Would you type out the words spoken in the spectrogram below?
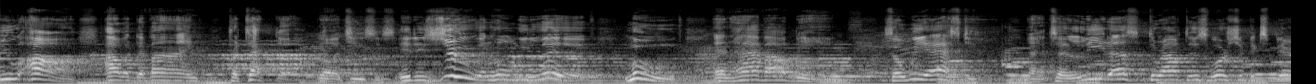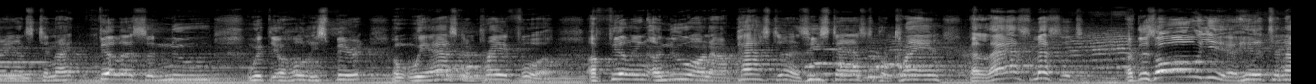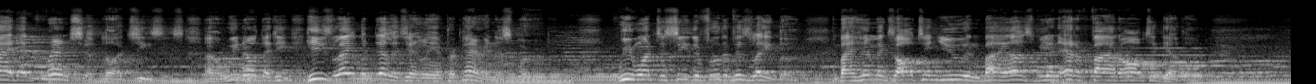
You are our divine protector, Lord Jesus. It is you in whom we live, move, and have our being. So we ask you uh, to lead us throughout this worship experience tonight. Fill us anew with your Holy Spirit. We ask and pray for a filling anew on our pastor as he stands to proclaim the last message of this whole year here tonight at Friendship, Lord Jesus. Uh, we know that he, he's labored diligently in preparing this word. We want to see the fruit of his labor by him exalting you and by us being edified all together.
